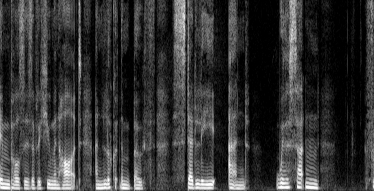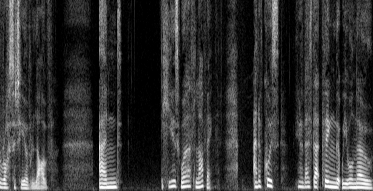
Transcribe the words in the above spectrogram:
impulses of the human heart and look at them both steadily and with a certain ferocity of love. And he is worth loving. And of course, You know, there's that thing that we all know.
